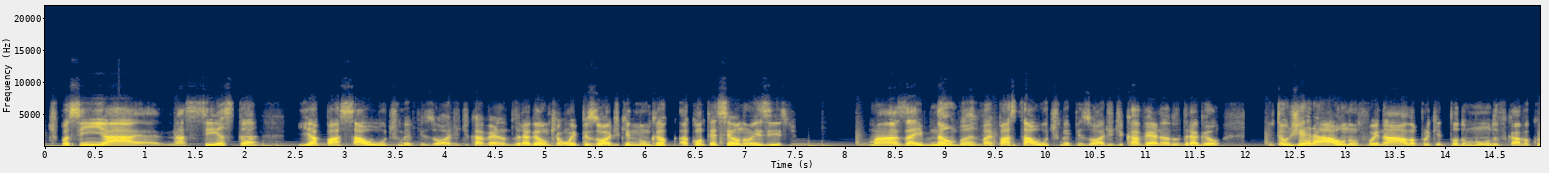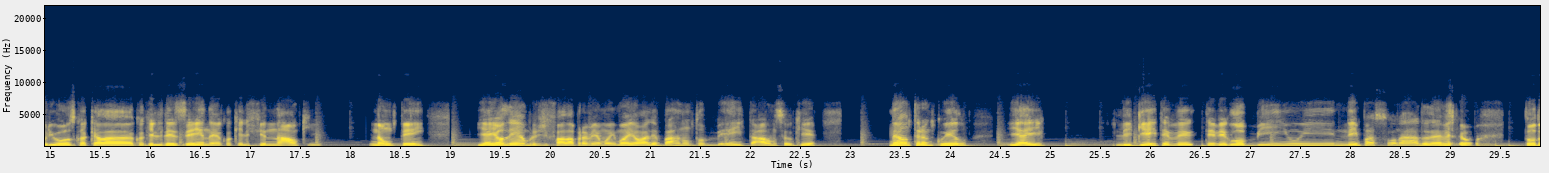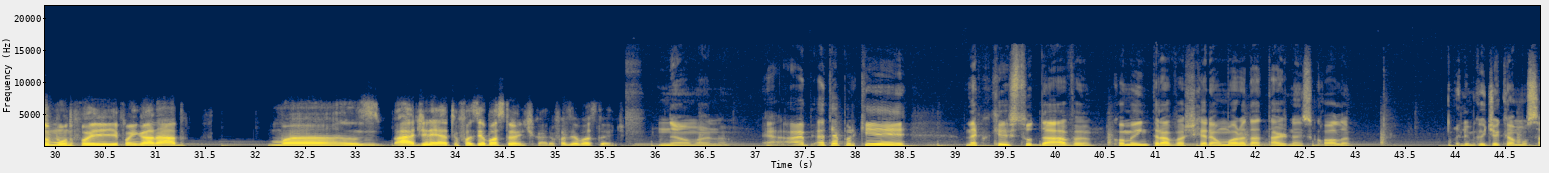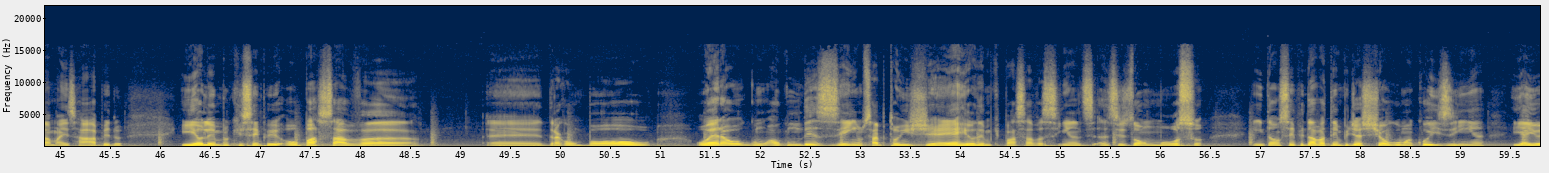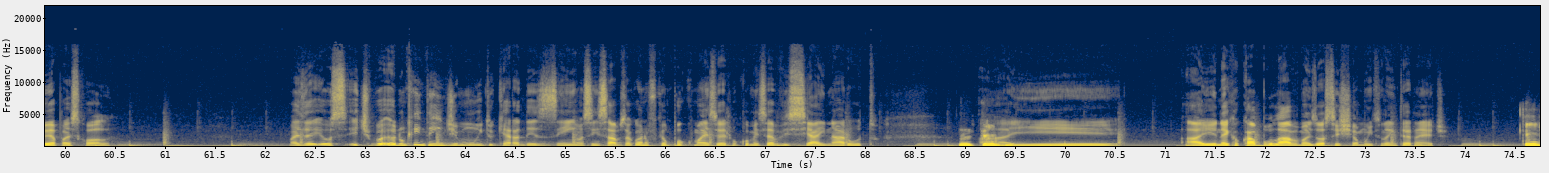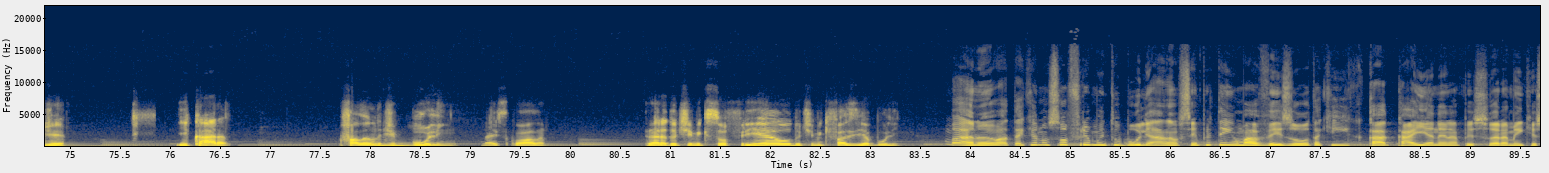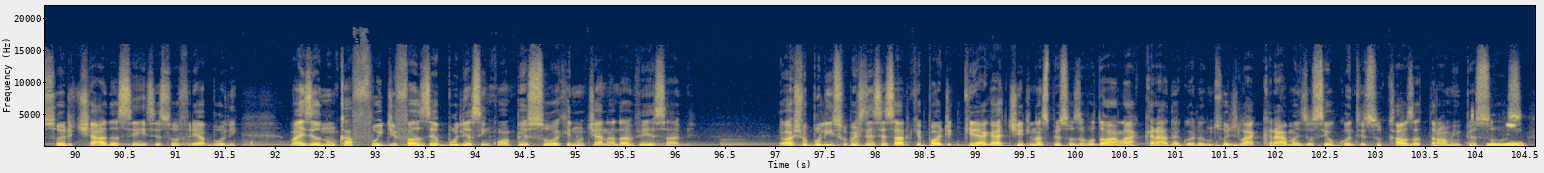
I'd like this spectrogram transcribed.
tipo assim, ah, na sexta ia passar o último episódio de Caverna do Dragão, que é um episódio que nunca aconteceu, não existe. Mas aí, não, vai passar o último episódio de Caverna do Dragão. Então, geral não foi na aula porque todo mundo ficava curioso com, aquela, com aquele desenho, né? Com aquele final que não tem. E aí eu lembro de falar pra minha mãe, mãe, olha, barra, não tô bem e tal, não sei o quê. Não, tranquilo. E aí liguei TV, TV Globinho e nem passou nada, né, meu? Todo mundo foi, foi enganado. Mas. Ah, direto, eu fazia bastante, cara. Eu fazia bastante. Não, mano. É, até porque na época que eu estudava, como eu entrava, acho que era uma hora da tarde na escola, eu lembro que eu tinha que almoçar mais rápido. E eu lembro que sempre ou passava é, Dragon Ball, ou era algum, algum desenho, sabe? Tom e Jerry, eu lembro que passava assim antes, antes do almoço. Então sempre dava tempo de assistir alguma coisinha e aí eu ia pra escola. Mas eu, eu, tipo, eu nunca entendi muito o que era desenho, assim, sabe? Só quando eu fiquei um pouco mais velho eu comecei a viciar em Naruto. Entendi. Aí. Aí não é que eu cabulava, mas eu assistia muito na internet. Entendi. E, cara, falando de bullying na escola, tu era do time que sofria ou do time que fazia bullying? Mano, eu até que eu não sofri muito bullying. Ah, não. Sempre tem uma vez ou outra que ca caía, né, na pessoa. Era meio que sorteada assim e você sofria bullying. Mas eu nunca fui de fazer bullying assim com uma pessoa que não tinha nada a ver, sabe? Eu acho o bullying super desnecessário porque pode criar gatilho nas pessoas. Eu vou dar uma lacrada agora. Eu não sou de lacrar, mas eu sei o quanto isso causa trauma em pessoas. Uhum.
